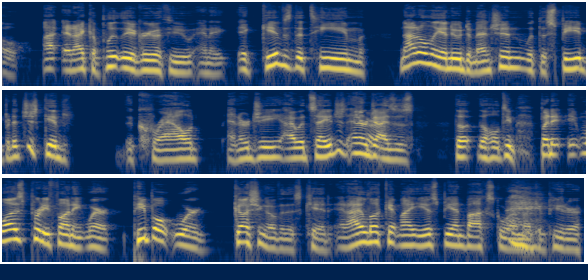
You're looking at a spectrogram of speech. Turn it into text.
oh, I, and I completely agree with you. And it, it gives the team not only a new dimension with the speed, but it just gives the crowd energy. I would say it just energizes the, the whole team. But it, it was pretty funny where people were gushing over this kid. And I look at my ESPN box score on my computer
